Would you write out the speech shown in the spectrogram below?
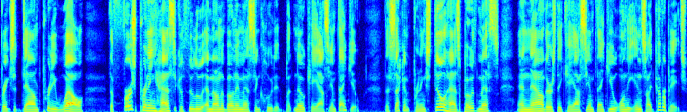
breaks it down pretty well. The first printing has the Cthulhu and Melniboné myths included, but no Chaosium, thank you. The second printing still has both myths, and now there's the Chaosium thank you on the inside cover page.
